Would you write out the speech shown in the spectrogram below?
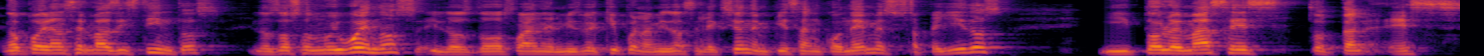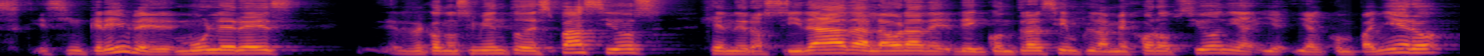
No podrían ser más distintos. Los dos son muy buenos y los dos juegan en el mismo equipo, en la misma selección, empiezan con M, sus apellidos, y todo lo demás es total, es, es increíble. Müller es reconocimiento de espacios, generosidad a la hora de, encontrar siempre la mejor opción y al compañero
